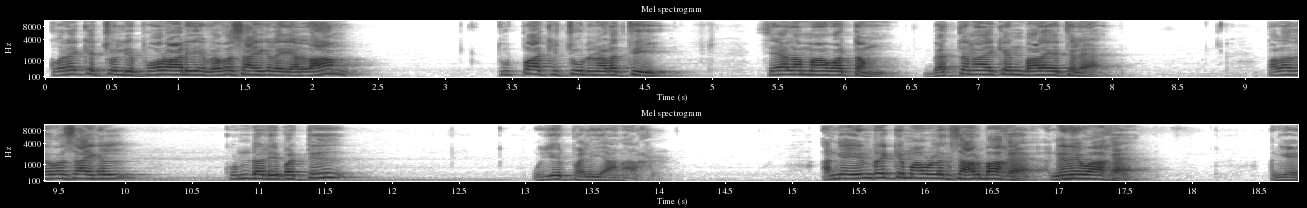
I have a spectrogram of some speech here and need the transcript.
குறைக்கச் சொல்லி போராடிய விவசாயிகளை எல்லாம் துப்பாக்கிச்சூடு நடத்தி சேலம் மாவட்டம் பெத்தநாயக்கன் பாளையத்தில் பல விவசாயிகள் குண்டடிபட்டு உயிர் பலியானார்கள். அங்கே இன்றைக்கும் அவர்களுக்கு சார்பாக நினைவாக அங்கே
